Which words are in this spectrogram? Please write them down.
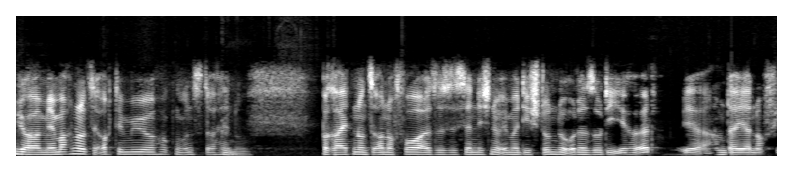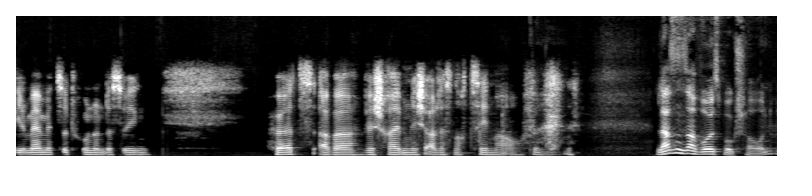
Ja, wir machen uns ja auch die Mühe, hocken uns dahin. Genau. Bereiten uns auch noch vor, also es ist ja nicht nur immer die Stunde oder so, die ihr hört. Wir haben da ja noch viel mehr mit zu tun und deswegen hört's, aber wir schreiben nicht alles noch zehnmal auf. Genau. Lass uns nach Wolfsburg schauen.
